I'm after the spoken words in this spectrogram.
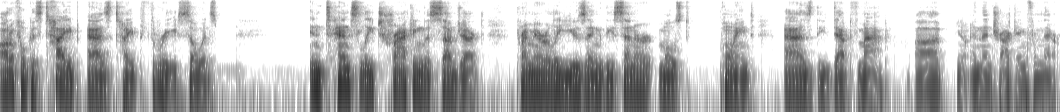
autofocus type as type 3. So it's intensely tracking the subject, primarily using the centermost point as the depth map, uh, you know, and then tracking from there.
